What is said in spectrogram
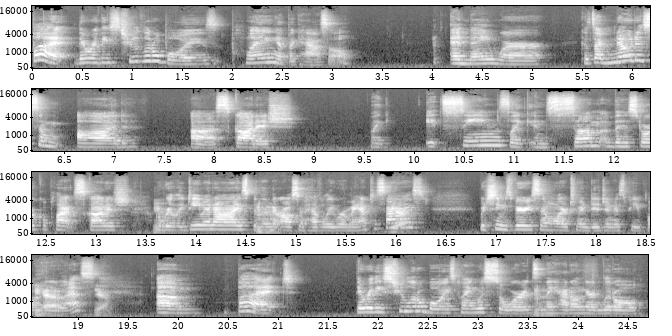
But there were these two little boys playing at the castle, and they were because I've noticed some odd uh, Scottish, it seems like in some of the historical plaques, Scottish yeah. are really demonized, but then mm-hmm. they're also heavily romanticized, yeah. which seems very similar to indigenous people in yeah. the U.S. Yeah. Um, but there were these two little boys playing with swords, mm-hmm. and they mm-hmm. had on their little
